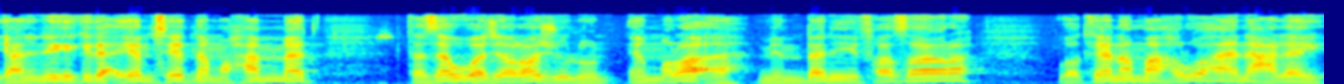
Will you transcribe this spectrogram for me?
يعني نيجي كده أيام سيدنا محمد تزوج رجل امرأة من بني فزارة وكان مهرها نعلين.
